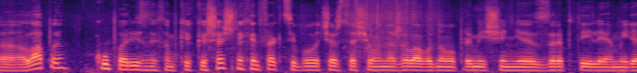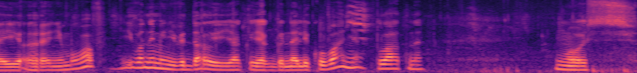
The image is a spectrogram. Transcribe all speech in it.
е, лапи. Купа різних там кишечних інфекцій було через те, що вона жила в одному приміщенні з рептиліями. Я її реанімував, і вони мені віддали як, якби на лікування платне. Ось.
